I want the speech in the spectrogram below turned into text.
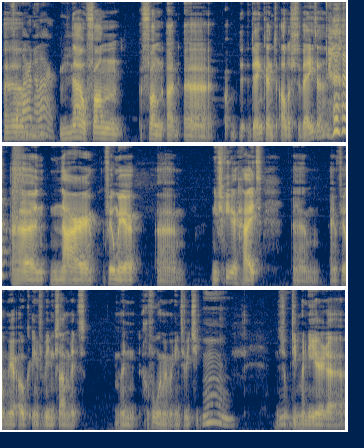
Um, van waar naar waar? Nou, van, van uh, uh, denkend alles te weten naar veel meer um, nieuwsgierigheid um, en veel meer ook in verbinding staan met mijn gevoel en met mijn intuïtie. Hmm. Dus op die manier, uh,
